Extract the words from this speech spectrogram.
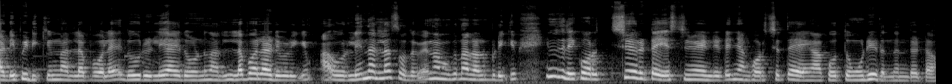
അടി പിടിക്കും നല്ല പോലെ. ഇത് ഉരുളി ആയതുകൊണ്ട് നല്ല പോലെ അടി പിടിക്കും. ഉരുളി നല്ല സ്വതവേ നമുക്ക് നല്ലോണം പിടിക്കും. ഇനി ഇതിലേക്ക് കുറച്ച് ഒരു ടേസ്റ്റിന് വേണ്ടിയിട്ട് ഞാൻ കുറച്ച് തേങ്ങാക്കൊത്തും കൂടി ഇടുന്നുണ്ട് കേട്ടോ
